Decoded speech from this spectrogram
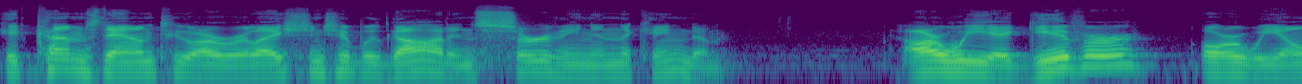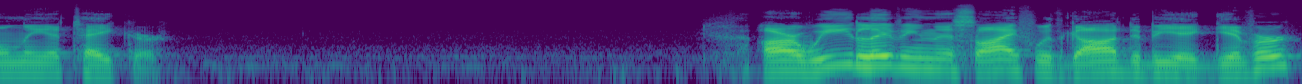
it comes down to our relationship with God and serving in the kingdom. Are we a giver or are we only a taker? Are we living this life with God to be a giver?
